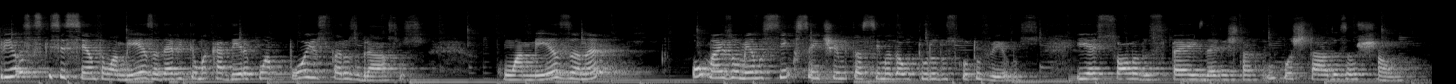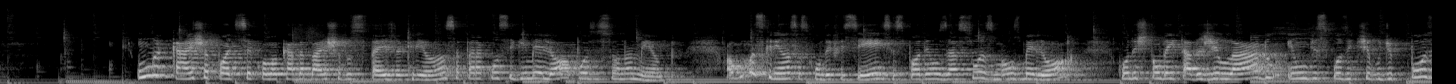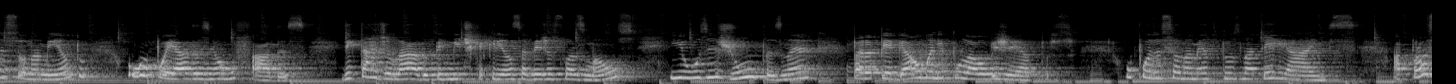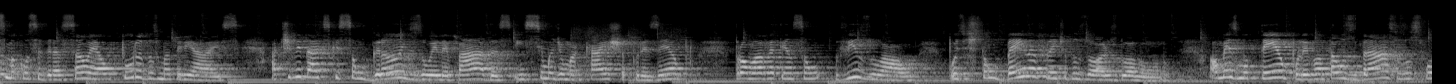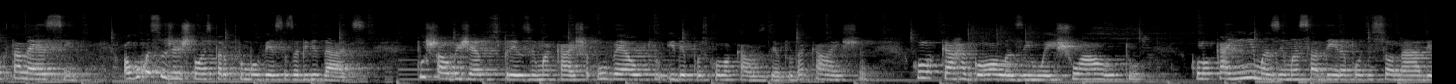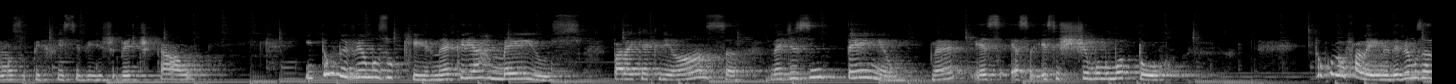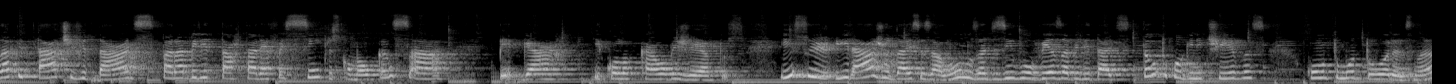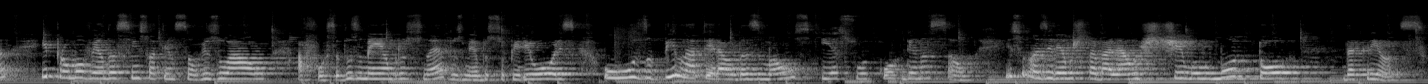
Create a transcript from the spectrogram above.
Crianças que se sentam à mesa devem ter uma cadeira com apoios para os braços, com a mesa, né? Ou mais ou menos 5 centímetros acima da altura dos cotovelos. E as solas dos pés devem estar encostadas ao chão. Uma caixa pode ser colocada abaixo dos pés da criança para conseguir melhor posicionamento. Algumas crianças com deficiências podem usar suas mãos melhor quando estão deitadas de lado em um dispositivo de posicionamento ou apoiadas em almofadas. Deitar de lado permite que a criança veja suas mãos e use juntas, né, para pegar ou manipular objetos. O posicionamento dos materiais. A próxima consideração é a altura dos materiais. Atividades que são grandes ou elevadas, em cima de uma caixa, por exemplo, promove a atenção visual, pois estão bem na frente dos olhos do aluno. Ao mesmo tempo, levantar os braços os fortalecem. Algumas sugestões para promover essas habilidades: puxar objetos presos em uma caixa com velcro e depois colocá-los dentro da caixa, colocar golas em um eixo alto, colocar imãs em uma assadeira posicionada em uma superfície vertical. Então devemos o que? Né? Criar meios para que a criança né, desempenhe né, esse, essa, esse estímulo motor. Então, como eu falei, né, devemos adaptar atividades para habilitar tarefas simples como alcançar, pegar e colocar objetos. Isso irá ajudar esses alunos a desenvolver as habilidades tanto cognitivas quanto motoras, né? E promovendo assim sua atenção visual, a força dos membros, né? Dos membros superiores, o uso bilateral das mãos e a sua coordenação. Isso nós iremos trabalhar um estímulo motor da criança.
